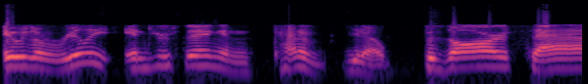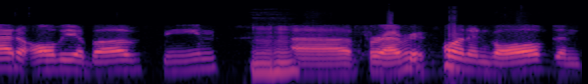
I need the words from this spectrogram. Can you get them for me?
it was a really interesting and kind of you know bizarre, sad, all the above scene Mhm. uh, for everyone involved, and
